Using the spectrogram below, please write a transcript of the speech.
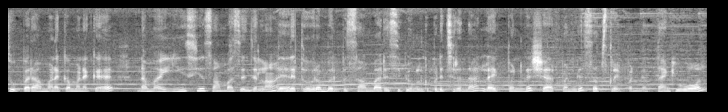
சூப்பராக மணக்க மணக்க நம்ம ஈஸியாக சாம்பார் செஞ்சிடலாம். இந்த துவரம்பருப்பு சாம்பார் ரெசிபி உங்களுக்கு பிடிச்சிருந்தா லைக் பண்ணுங்கள் ஷேர் பண்ணுங்கள் சப்ஸ்கிரைப் பண்ணுங்கள் தேங்க்யூ ஆல்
